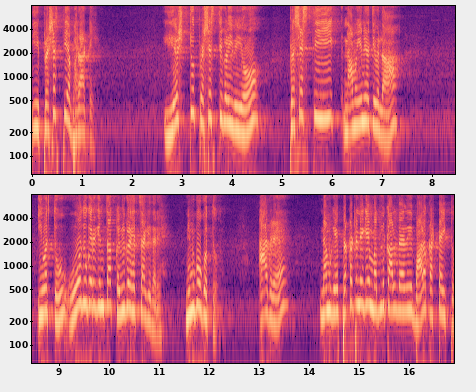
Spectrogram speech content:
ಈ ಪ್ರಶಸ್ತಿಯ ಭರಾಟೆ. ಎಷ್ಟು ಪ್ರಶಸ್ತಿಗಳಿವೆಯೋ, ಪ್ರಶಸ್ತಿ ನಾವು ಏನು ಹೇಳ್ತೀವಲ್ಲ, ಇವತ್ತು ಓದುಗರಿಗಿಂತ ಕವಿಗಳು ಹೆಚ್ಚಾಗಿದ್ದಾರೆ. ನಿಮಗೂ ಗೊತ್ತು. ಆದರೆ ನಮಗೆ ಪ್ರಕಟಣೆಗೆ ಮೊದಲ ಕಾಲದಲ್ಲಿ ಭಾಳ ಕಷ್ಟ ಇತ್ತು.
